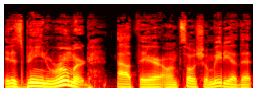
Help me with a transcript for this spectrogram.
it is being rumored out there on social media that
